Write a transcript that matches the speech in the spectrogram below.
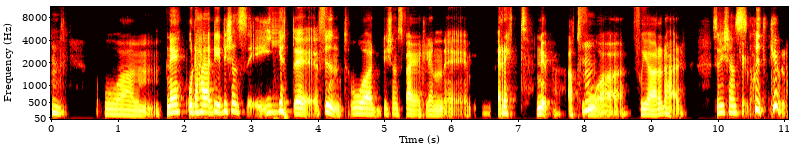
Mm. Och, um, nej, och det här det, det känns jättefint och det känns verkligen eh, rätt nu att få, få göra det här. Så det känns Kul. skitkul.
